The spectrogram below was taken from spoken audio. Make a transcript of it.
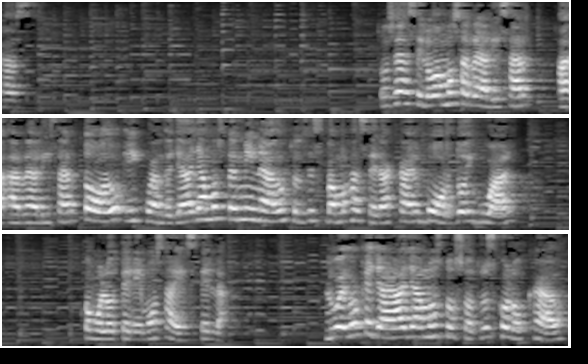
Así. Entonces así lo vamos a realizar, a, realizar todo y cuando ya hayamos terminado, entonces vamos a hacer acá el bordo igual como lo tenemos a este lado. Luego que ya hayamos nosotros colocado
